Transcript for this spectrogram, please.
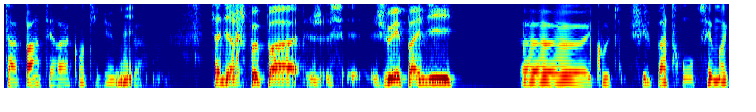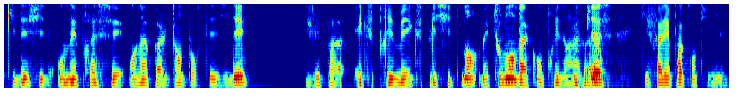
T'as pas intérêt à continuer, mon gars. C'est-à-dire que je peux pas. Je, je lui ai pas dit euh, écoute, je suis le patron, c'est moi qui décide, on est pressé, on n'a pas le temps pour tes idées. Je l'ai pas exprimé explicitement, mais tout le monde a compris dans la pièce qu'il fallait pas continuer.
